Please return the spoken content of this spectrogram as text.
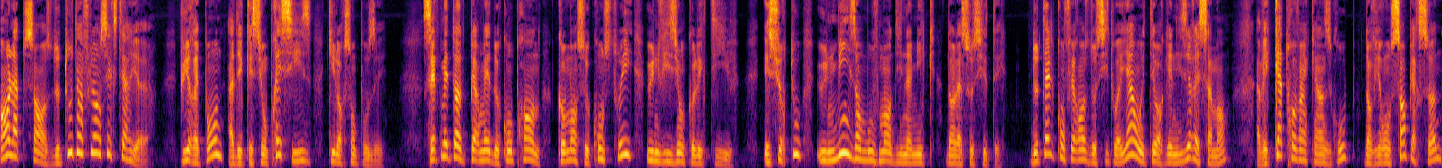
en l'absence de toute influence extérieure, puis répondent à des questions précises qui leur sont posées. Cette méthode permet de comprendre comment se construit une vision collective et surtout une mise en mouvement dynamique dans la société. De telles conférences de citoyens ont été organisées récemment avec 95 groupes d'environ 100 personnes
